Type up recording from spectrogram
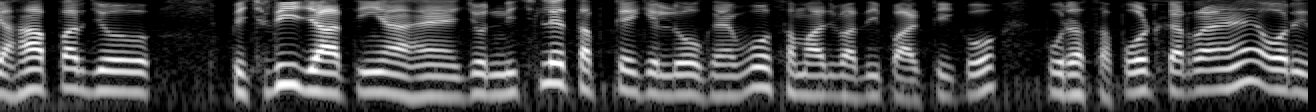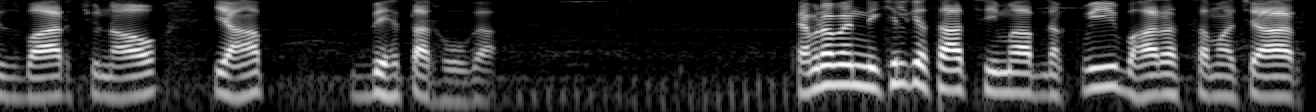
यहाँ पर जो पिछड़ी जातियाँ हैं, जो निचले तबके के लोग हैं, वो समाजवादी पार्टी को पूरा सपोर्ट कर रहे हैं और इस बार चुनाव यहाँ बेहतर होगा। कैमरामैन निखिल के साथ सीमा नकवी, भारत समाचार।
